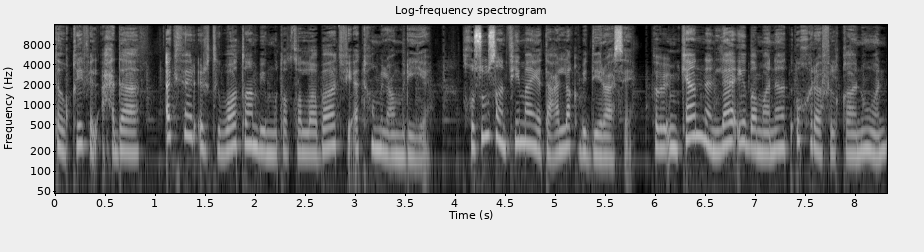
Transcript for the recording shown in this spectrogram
توقيف الأحداث أكثر ارتباطاً بمتطلبات فئتهم العمرية خصوصاً فيما يتعلق بالدراسة. فبإمكاننا نلاقي ضمانات أخرى في القانون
